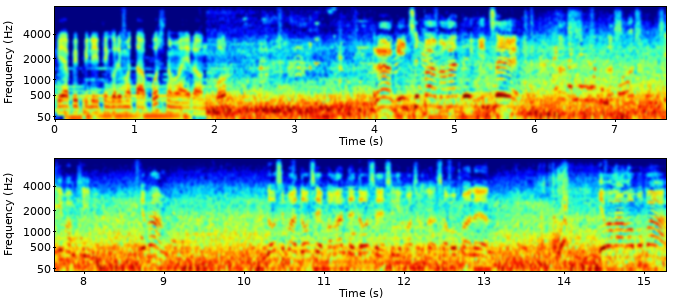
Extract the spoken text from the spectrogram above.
Kaya pipilitin ko rin matapos na may round 4. Tara, 15 pa, mga ate, 15. Tas, tas, sige ma'am, sige ma'am. Sige ma'am. 12 pa, 12, bakante, 12. Sige, pasok na. Saan pa na yan? Sige, makakaupo pa.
